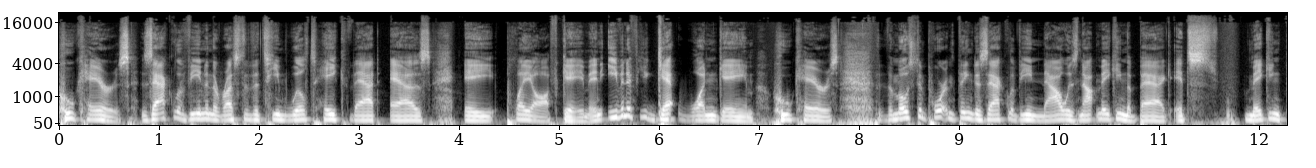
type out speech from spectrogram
who cares? Zach LaVine and the rest of the team will take that as a playoff game. And even if you get one game, who cares? The most important thing to Zach LaVine now is not making the bag, it's making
